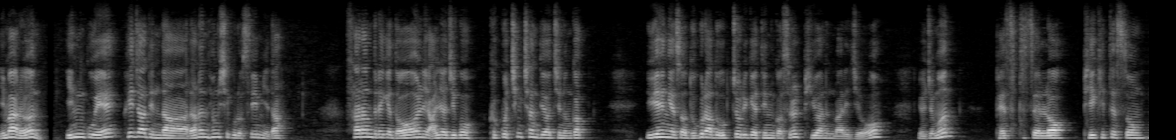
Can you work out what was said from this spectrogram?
이 말은 인구에 회자된다라는 형식으로 쓰입니다. 사람들에게 널리 알려지고 극구 칭찬되어지는 것, 유행해서 누구라도 읊조리게 된 것을 비유하는 말이지요. 요즘은 베스트셀러, 빅히트송,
